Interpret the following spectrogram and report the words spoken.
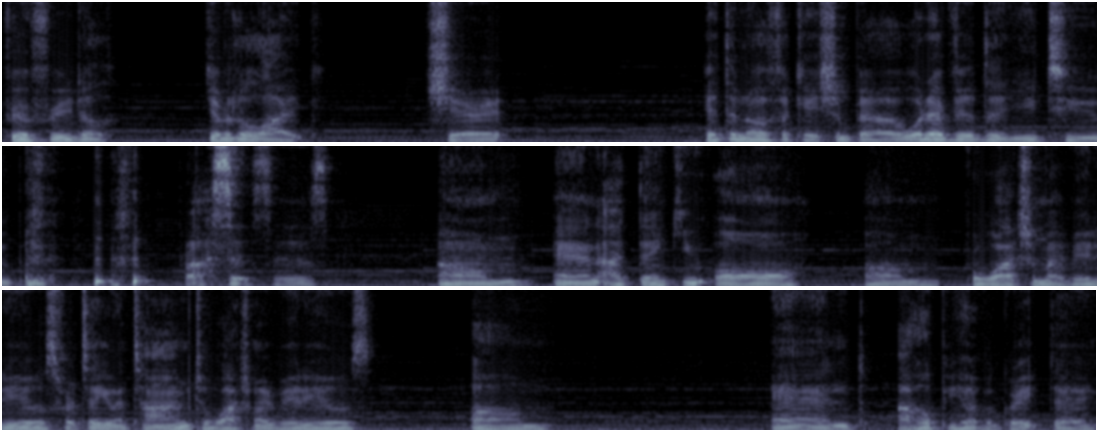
feel free to give it a like share it hit the notification bell whatever the youtube process is um, and I thank you all um, for watching my videos, for taking the time to watch my videos. Um, and I hope you have a great day.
